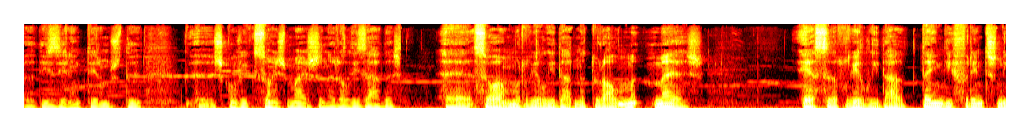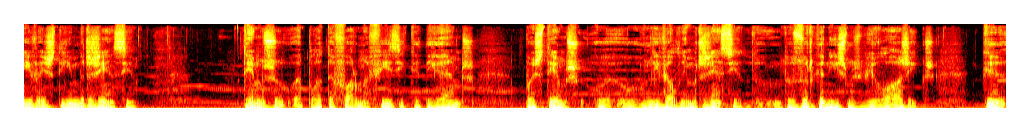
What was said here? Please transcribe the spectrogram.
a dizer em termos de eh, as convicções mais generalizadas, uh, só há uma realidade natural, mas essa realidade tem diferentes níveis de emergência. Temos a plataforma física, digamos, depois temos o, o nível de emergência do, dos organismos biológicos, que uh,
